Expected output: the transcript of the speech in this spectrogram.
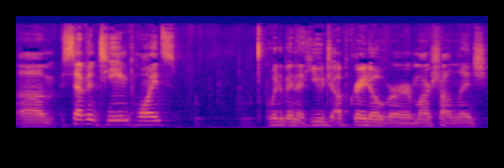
um, 17 points, would have been a huge upgrade over Marshawn Lynch.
